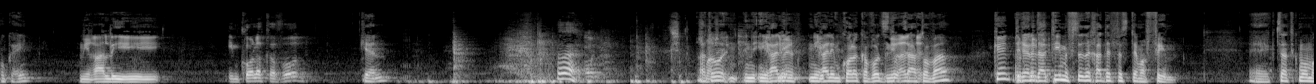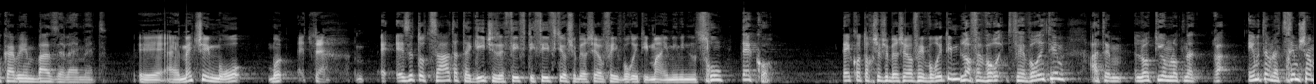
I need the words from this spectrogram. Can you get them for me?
אוקיי, נראה לי, עם כל הכבוד, כן. נראה לי- עם כל הכבוד זו תוצאה טובה. כן, תראה לדעתי עם הפסד 1-0 אתם עפים. אה, קצת כמו מכבי עם באזל האמת. אה, האמת שעם רו... בוא, אתה יודע, איזה תוצאה אתה תגיד שזה 50-50 או שבאר שבע פייבוריטי? מה, אם הם ינצחו? תיקו. תיקו אתה חושב שבאר שבע פייבוריטים? לא, פייבוריט, פייבוריטים, אתם לא תהיו, תנ- אם אתם מנצחים שם,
